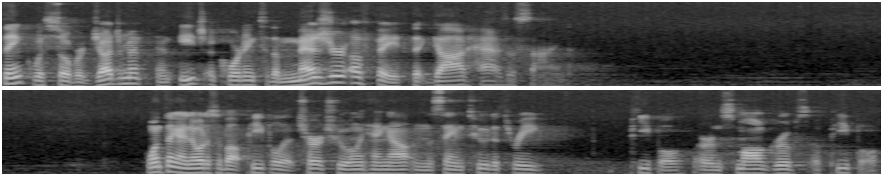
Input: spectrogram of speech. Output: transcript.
think with sober judgment, and each according to the measure of faith that God has assigned. One thing I notice about people at church who only hang out in the same two to three people or in small groups of people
